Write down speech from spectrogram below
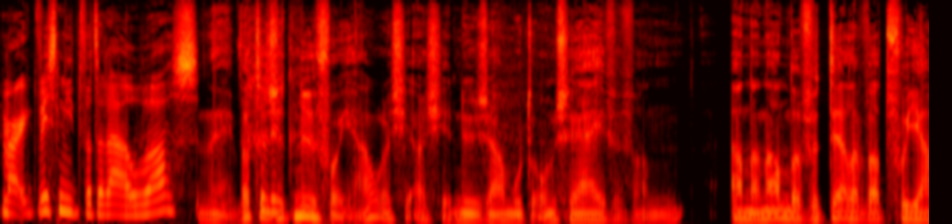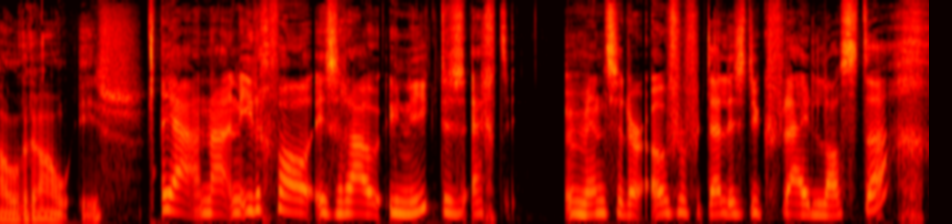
maar ik wist niet wat rouw was. Nee, wat is het nu voor jou? Als je, als je nu zou moeten omschrijven van aan een ander vertellen wat voor jou rouw is? Ja, nou in ieder geval is rouw uniek. Dus echt mensen erover vertellen is natuurlijk vrij lastig.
